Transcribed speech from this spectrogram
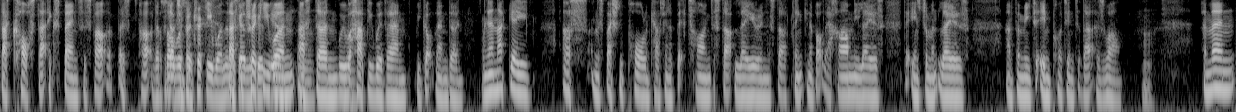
that cost, that expense as far as part of the That's production. always the tricky one. That's the tricky good- yeah. one. That's Mm. done. We were happy with them. We got them done. And then that gave us, and especially Paul and Catherine, a bit of time to start layering and start thinking about their harmony layers, their instrument layers, and for me to input into that as well. Hmm. And then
